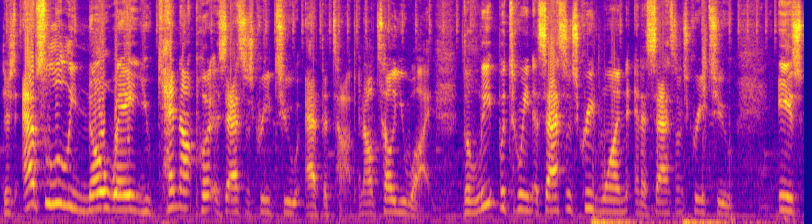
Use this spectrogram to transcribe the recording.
There's absolutely no way you cannot put Assassin's Creed 2 at the top, and I'll tell you why. The leap between Assassin's Creed 1 and Assassin's Creed 2 is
